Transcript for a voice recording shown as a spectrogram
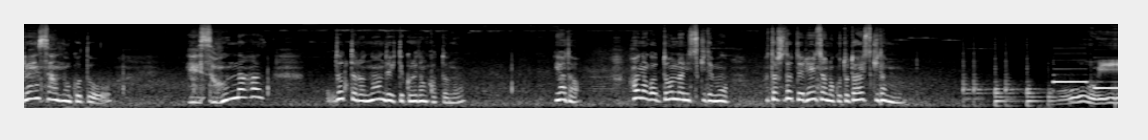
レンさんのことを？えそんなはず？だったらなんで言ってくれなかったの？やだ。花がどんなに好きでも私だってレンさんのこと大好きだもん。おい。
